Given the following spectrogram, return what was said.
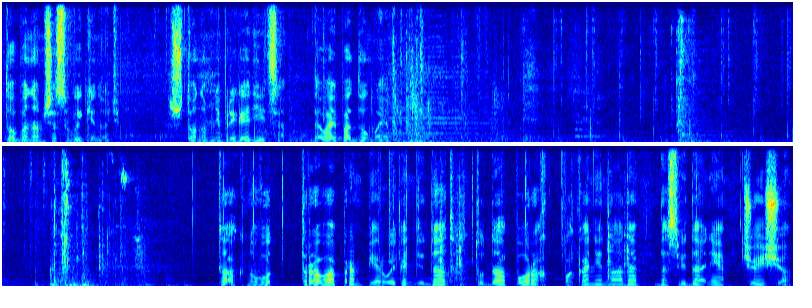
Что бы нам сейчас выкинуть? Что нам не пригодится? Давай подумаем. Так, ну вот трава прям первый кандидат. Туда порох пока не надо. До свидания. Что еще?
